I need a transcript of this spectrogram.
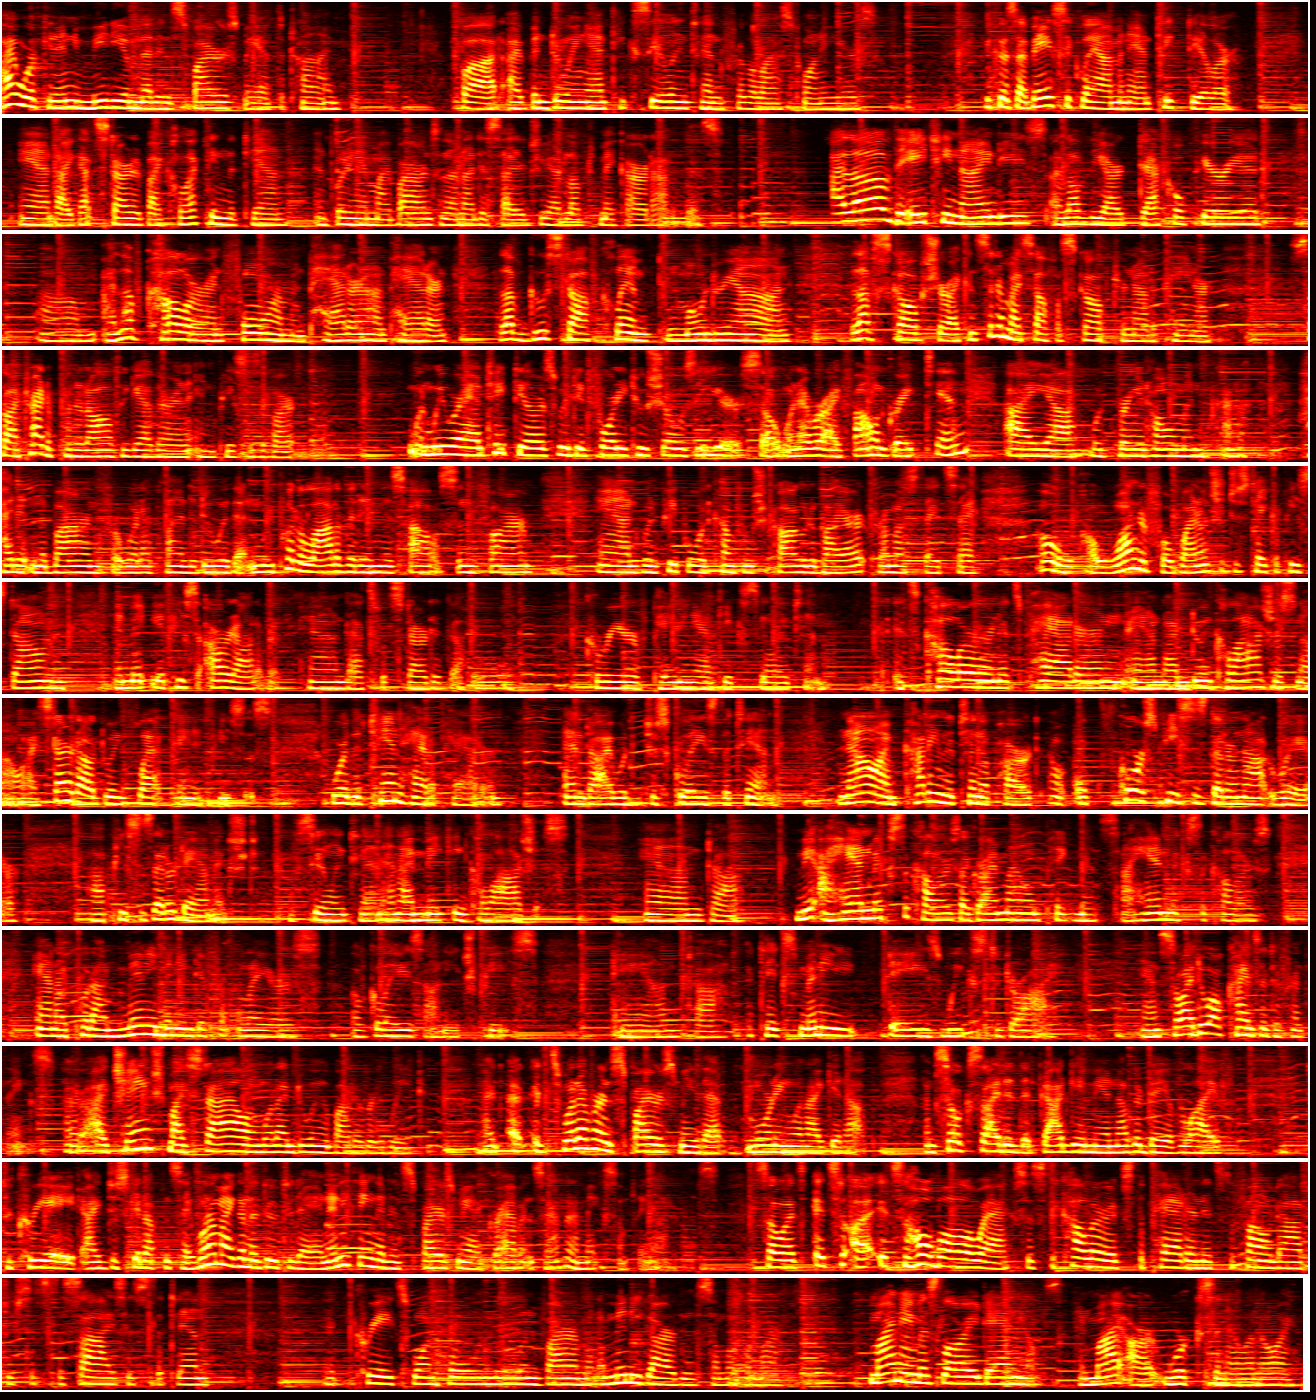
I work in any medium that inspires me at the time, but I've been doing antique ceiling tin for the last 20 years because I basically I'm an antique dealer and I got started by collecting the tin and putting in my barns and then I decided gee I'd love to make art out of this. I love the 1890s. I love the Art Deco period. Um, I love color and form and pattern on pattern. I love Gustav Klimt and Mondrian. I love sculpture. I consider myself a sculptor, not a painter. So I try to put it all together in, in pieces of art. When we were antique dealers, we did 42 shows a year. So whenever I found great tin, I uh, would bring it home and kind of hide it in the barn for what I plan to do with it. And we put a lot of it in this house, and the farm. And when people would come from Chicago to buy art from us, they'd say, Oh, how wonderful. Why don't you just take a piece down and, and make me a piece of art out of it? And that's what started the whole career of painting antique ceiling tin its color and its pattern, and I'm doing collages now. I started out doing flat painted pieces where the tin had a pattern, and I would just glaze the tin. Now I'm cutting the tin apart, of course, pieces that are not rare, uh, pieces that are damaged of ceiling tin, and I'm making collages. And uh, I hand mix the colors, I grind my own pigments, I hand mix the colors, and I put on many, many different layers of glaze on each piece and uh, it takes many days, weeks to dry. And so I do all kinds of different things. I, I change my style and what I'm doing about every week. I, I, it's whatever inspires me that morning when I get up. I'm so excited that God gave me another day of life to create. I just get up and say, what am I going to do today? And anything that inspires me, I grab it and say, I'm going to make something out of this. So it's it's uh, it's the whole ball of wax. It's the color, it's the pattern, it's the found objects, it's the size, it's the tin. It creates one whole little environment, a mini garden, some of them are. My name is Lori Daniels, and my art works in Illinois.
